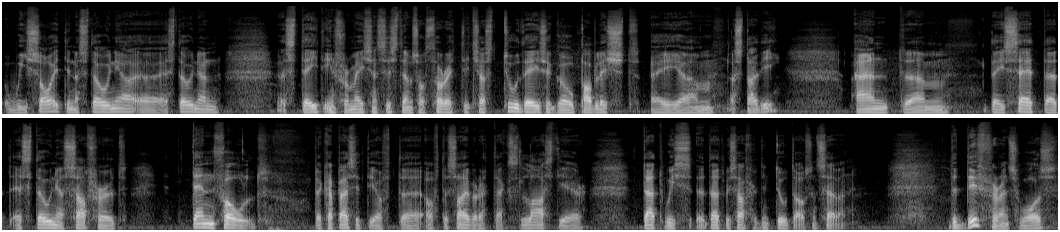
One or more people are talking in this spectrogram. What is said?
we saw it in Estonia. Uh, Estonian State Information Systems Authority just two days ago published a, um, a study, and um, they said that Estonia suffered tenfold the capacity of the of the cyber attacks last year that we that we suffered in 2007. The difference was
